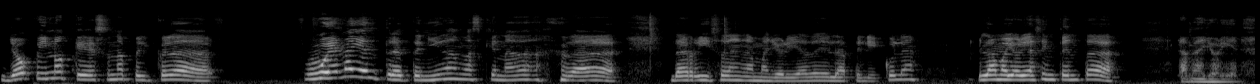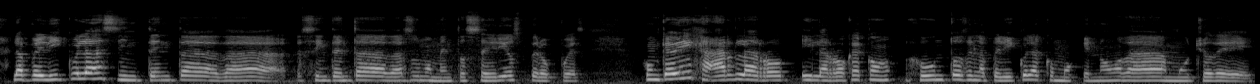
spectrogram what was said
yo opino que es una película buena y entretenida, más que nada. Da, da risa en la mayoría de la película. La mayoría se intenta. La mayoría. La película se intenta dar. Se intenta dar sus momentos serios, pero pues. Con Kevin Hart la rock y la Roca juntos en la película, como que no da mucho de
